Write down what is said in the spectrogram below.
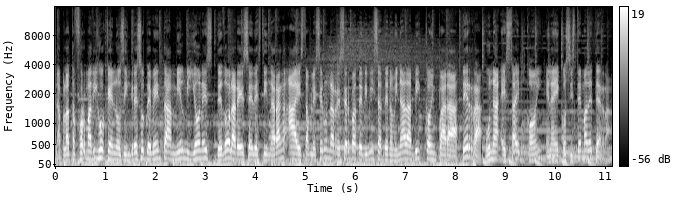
La plataforma dijo que en los ingresos de venta mil millones de dólares se destinarán a establecer una reserva de divisas denominada Bitcoin para Terra, una stablecoin en el ecosistema de Terra.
